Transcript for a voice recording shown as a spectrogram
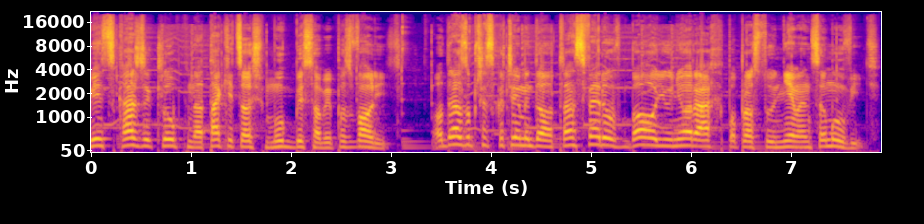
więc każdy klub na takie coś mógłby sobie pozwolić. Od razu przeskoczymy do transferów, bo o juniorach po prostu nie mam co mówić.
